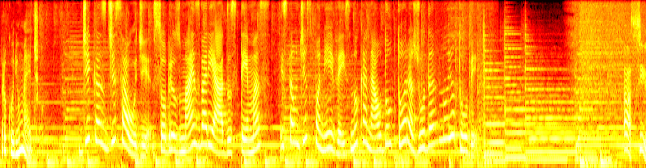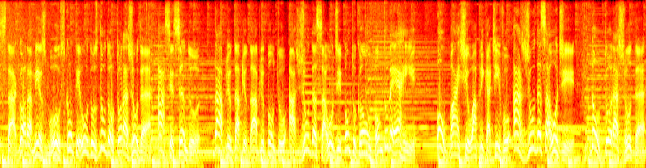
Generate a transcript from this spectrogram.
procure um médico. Dicas de saúde sobre os mais variados temas estão disponíveis no canal Doutor Ajuda no YouTube. Assista agora mesmo os conteúdos do Doutor Ajuda acessando www.ajudasaude.com.br ou baixe o aplicativo Ajuda Saúde. Doutor Ajuda.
